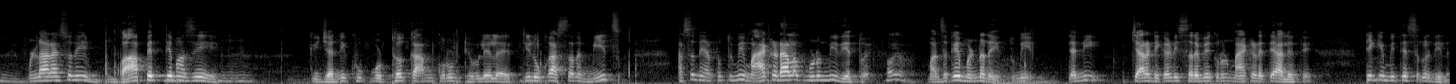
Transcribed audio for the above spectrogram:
म्हटलं अरे असं नाही बाप आहेत ते माझे. की ज्यांनी खूप मोठं काम करून ठेवलेलं आहे ती लोक असताना मीच असं नाही आता तुम्ही माझ्याकडे आलात म्हणून मी देतोय. माझं काही म्हणणं नाही. तुम्ही त्यांनी चार ठिकाणी सर्वे करून माझ्याकडे ते आले होते. ठीक आहे मी ते सगळं दिलं.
